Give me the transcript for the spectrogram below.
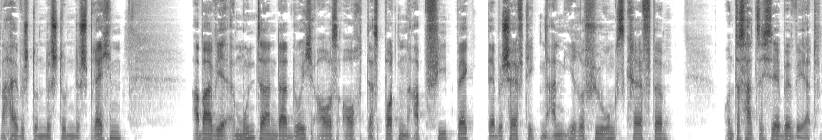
eine halbe Stunde, Stunde sprechen. Aber wir ermuntern da durchaus auch das Bottom-up-Feedback der Beschäftigten an ihre Führungskräfte. Und das hat sich sehr bewährt.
